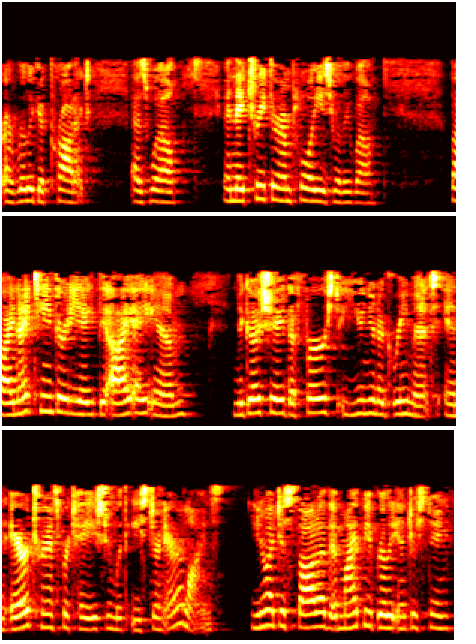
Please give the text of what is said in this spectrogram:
a really good product as well. And they treat their employees really well. By 1938, the IAM negotiated the first union agreement in air transportation with Eastern Airlines. You know, I just thought of it might be really interesting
